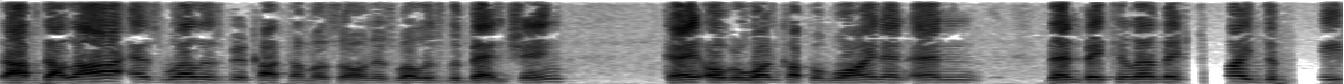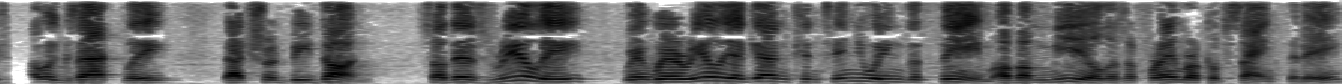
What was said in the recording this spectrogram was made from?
the Havdalah as well as Birkat Hamazon, as well as the benching, okay, over one cup of wine, and, and then Beit Hillel and Beit debate how exactly that should be done. So there's really, we're, we're really again continuing the theme of a meal as a framework of sanctity,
